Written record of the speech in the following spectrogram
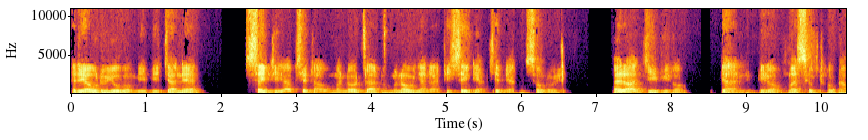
တယ်ဟရိယဝတ္ထုယောကိုမြည်ပြီးကျမ်းတဲ့ စိတ်တရားဖြစ်တာကိုမနောတတ်မနောညာတာဒီစိတ်တရားဖြစ်တယ်လို့ဆိုလို့ရတယ်အဲ့ဒါကြည့်ပြီးတော့ပြန်ပြီးတော့မှတ်စုထုတ်တာ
